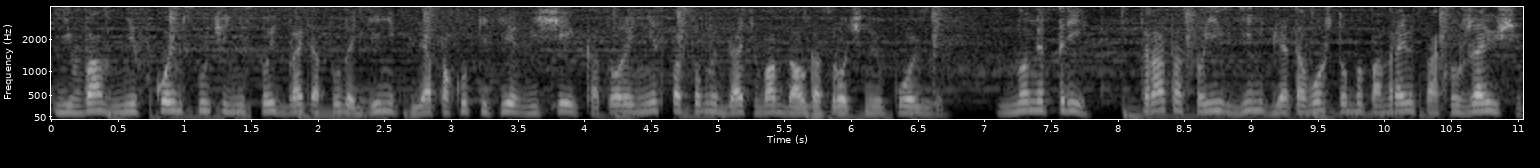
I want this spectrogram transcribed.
И вам ни в коем случае не стоит брать оттуда денег для покупки тех вещей, которые не способны дать вам долгосрочную пользу. Номер три. Трата своих денег для того, чтобы понравиться окружающим.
